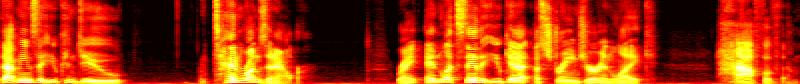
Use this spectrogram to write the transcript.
that means that you can do 10 runs an hour, right? And let's say that you get a stranger in like half of them,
